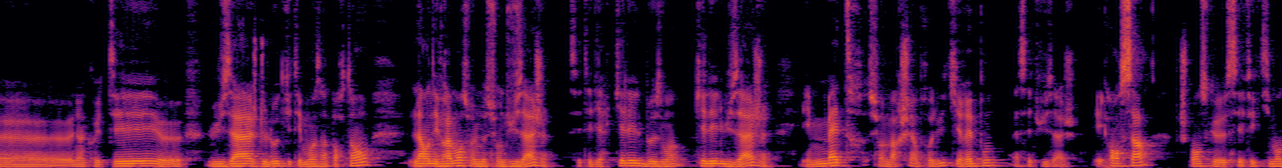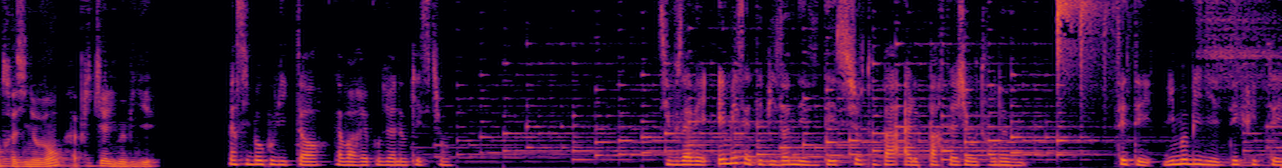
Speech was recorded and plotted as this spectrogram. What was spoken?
euh, d'un côté, euh, l'usage de l'autre qui était moins important. Là, on est vraiment sur une notion d'usage, c'est-à-dire quel est le besoin, quel est l'usage, et mettre sur le marché un produit qui répond à cet usage. Et en ça, je pense que c'est effectivement très innovant appliqué à l'immobilier. Merci beaucoup Victor d'avoir répondu à nos questions. Si vous avez aimé cet épisode, n'hésitez surtout pas à le partager autour de vous. C'était l'immobilier décrypté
